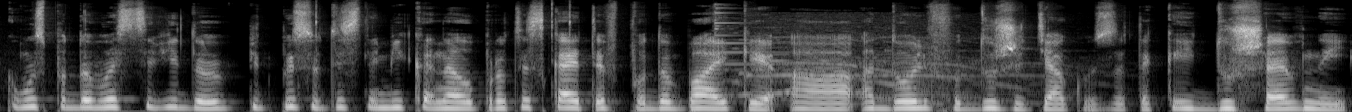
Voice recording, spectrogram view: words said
Кому сподобалось це відео, підписуйтесь на мій канал, протискайте вподобайки. А Адольфу дуже дякую за такий душевний,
